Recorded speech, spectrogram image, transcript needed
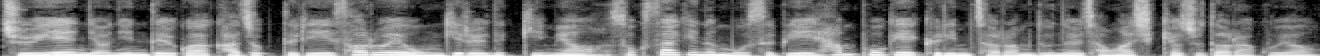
주위엔 연인들과 가족들이 서로의 온기를 느끼며 속삭이는 모습이 한 폭의 그림처럼 눈을 정화시켜 주더라고요.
